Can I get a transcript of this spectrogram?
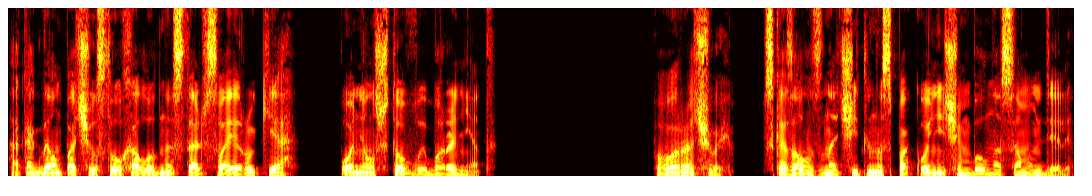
А когда он почувствовал холодную сталь в своей руке, понял, что выбора нет. «Поворачивай», — сказал он значительно спокойнее, чем был на самом деле.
